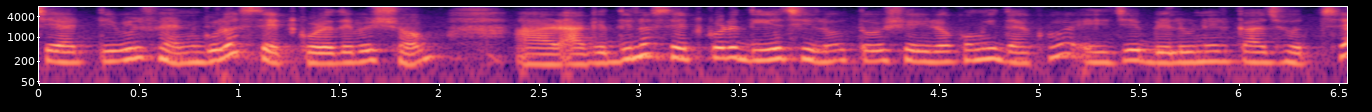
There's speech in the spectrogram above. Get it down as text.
চেয়ার, টেবিল, ফ্যানগুলো সেট করে দেবে সব। আর আগের দিনও সেট করে দিয়েছিল, তো সেই রকমই দেখো, এই যে বেলুনের কাজ হচ্ছে।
